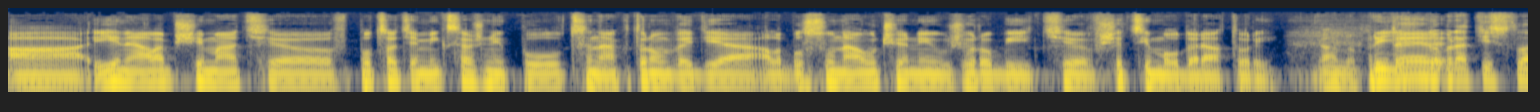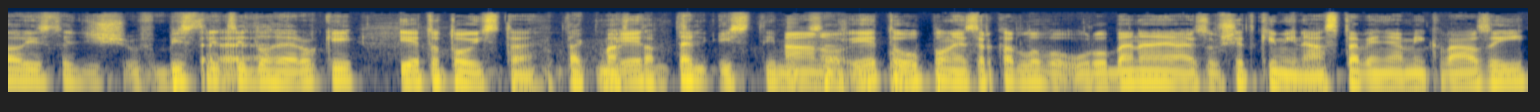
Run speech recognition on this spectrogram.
a je najlepšie mať e, v podstate mixažný pult, na ktorom vedia, alebo sú naučení už robiť e, všetci moderátori. Áno, prídeš je, do Bratislavy, sedíš v Bystrici e, dlhé roky. Je to to isté. Tak máš je, tam ten istý mixažný Áno, je to úplne zrkadlovo urobené aj so všetkými nastaveniami kvázi.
